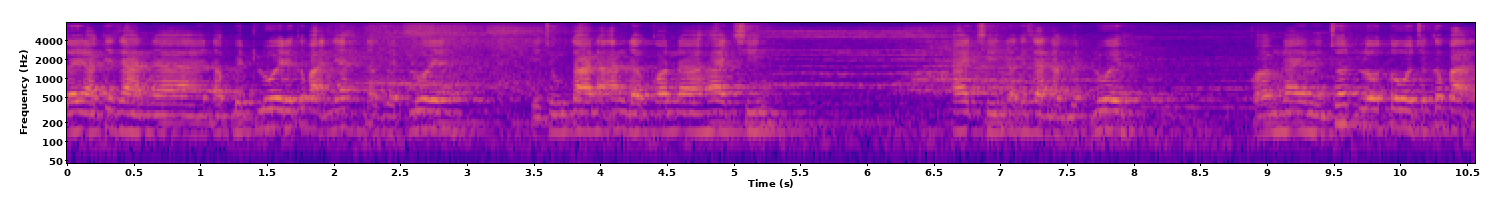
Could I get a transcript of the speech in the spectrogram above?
Đây là cái dàn à, đặc biệt lui đây các bạn nhé, đặc biệt lui. Đây. thì chúng ta đã ăn được con 29 29 là cái dàn đặc biệt lui. Còn hôm nay mình chốt lô tô cho các bạn.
